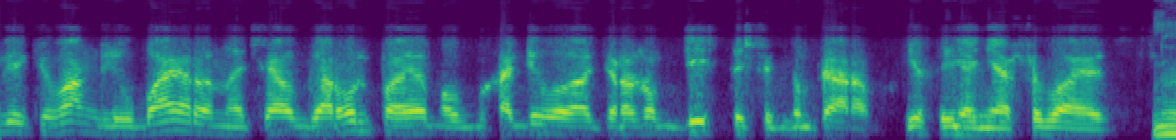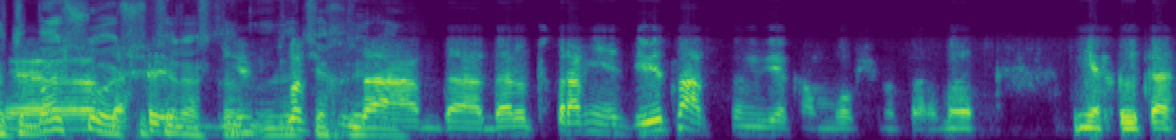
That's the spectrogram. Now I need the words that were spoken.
веке в Англии у Байрона «Чайлд Гароль» поэма выходила тиражом 10 тысяч экземпляров, если я не ошибаюсь. Ну, это большой э, очень тираж для тех времен. Да, да, даже по сравнению с 19 веком, в общем-то, несколько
